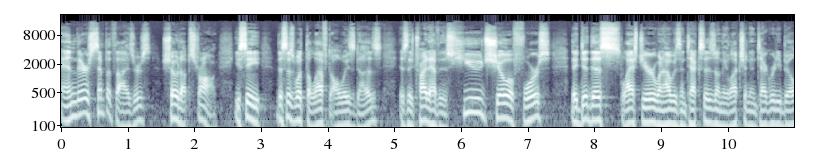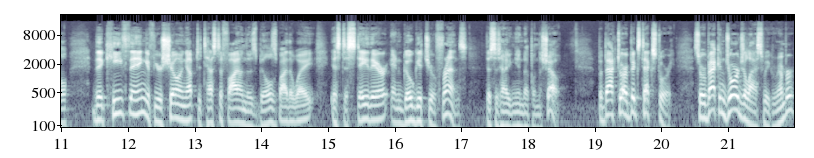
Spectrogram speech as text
and their sympathizers showed up strong. You see, this is what the left always does is they try to have this huge show of force. They did this last year when I was in Texas on the election integrity bill. The key thing if you're showing up to testify on those bills by the way is to stay there and go get your friends. This is how you can end up on the show. But back to our big tech story. So we're back in Georgia last week, remember?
